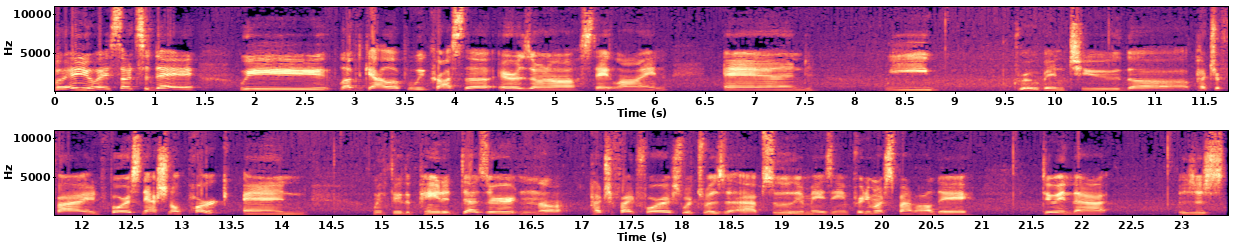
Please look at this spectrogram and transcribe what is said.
But anyway, so today we left Gallup. We crossed the Arizona state line, and we drove into the Petrified Forest National Park and went through the painted desert and the petrified forest, which was absolutely amazing. Pretty much spent all day doing that. It was just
